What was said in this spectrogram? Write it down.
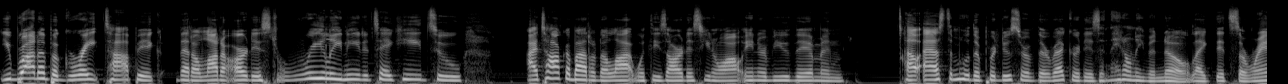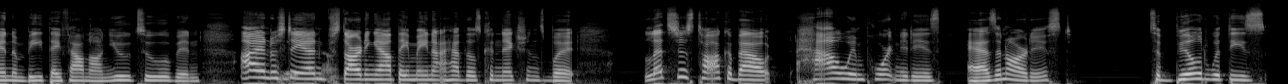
you brought up a great topic that a lot of artists really need to take heed to. I talk about it a lot with these artists. You know, I'll interview them and I'll ask them who the producer of their record is, and they don't even know. Like it's a random beat they found on YouTube. And I understand yeah. starting out, they may not have those connections, but let's just talk about how important it is as an artist to build with these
